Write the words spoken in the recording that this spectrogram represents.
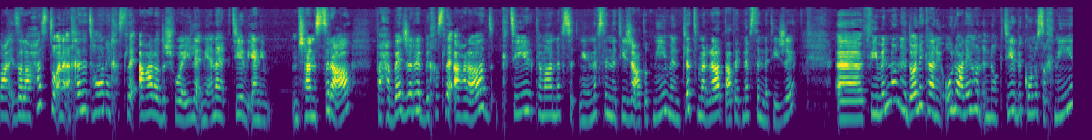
طبعا إذا لاحظتوا أنا أخذت هون خصلة اعرض شوي لأني أنا كتير يعني مشان السرعة فحبيت جرب بخصلة أعراض كتير كمان نفس يعني نفس النتيجة عطتني من ثلاث مرات أعطيت نفس النتيجة. آه في منهم هدول كانوا يقولوا عليهم إنه كتير بيكونوا سخنين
